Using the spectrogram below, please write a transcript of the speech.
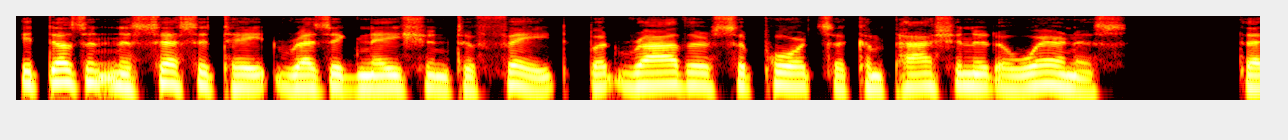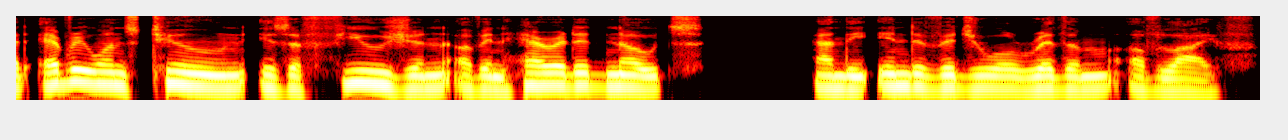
It doesn't necessitate resignation to fate, but rather supports a compassionate awareness that everyone's tune is a fusion of inherited notes and the individual rhythm of life.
